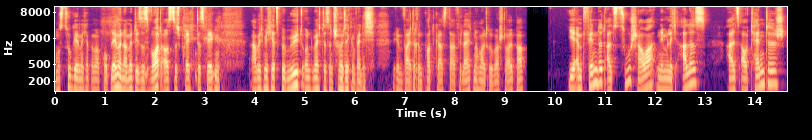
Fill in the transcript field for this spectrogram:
muss zugeben, ich habe immer Probleme damit, dieses Wort auszusprechen. Deswegen habe ich mich jetzt bemüht und möchte es entschuldigen, wenn ich im weiteren Podcast da vielleicht nochmal drüber stolper. Ihr empfindet als Zuschauer nämlich alles als authentisch,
